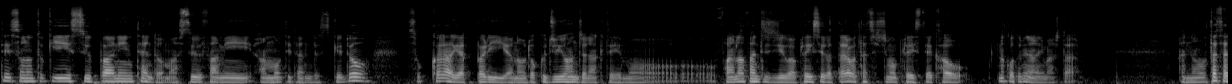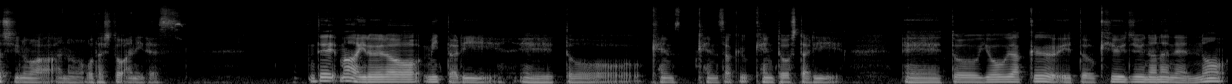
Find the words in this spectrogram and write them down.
で、その時、スーパー・ニンテンド、まあ、スーファミ持ってたんですけど、そこからやっぱりあの64じゃなくて、もう、ファイナルファンタジーはプレイステだったら私たちもプレイステ買おうのことになりました。あの私たちのはあの私と兄です。で、まあ、いろいろ見たり、えっ、と検、検索、検討したり、えっ、と、ようやく、えっ、と、97年の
